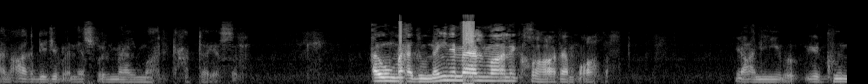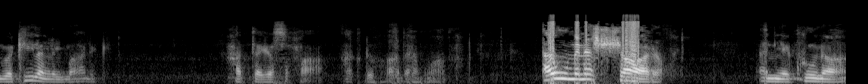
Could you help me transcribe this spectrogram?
العقد يجب أن يصل من المالك حتى يصل. أو مأذونين من المالك هذا واضح. يعني يكون وكيلا للمالك حتى يصح عقده هذا واضح. أو من الشارع أن يكون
